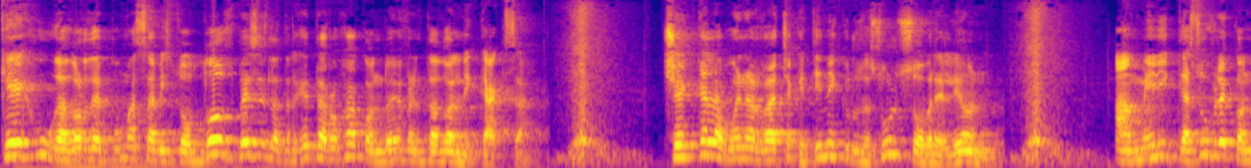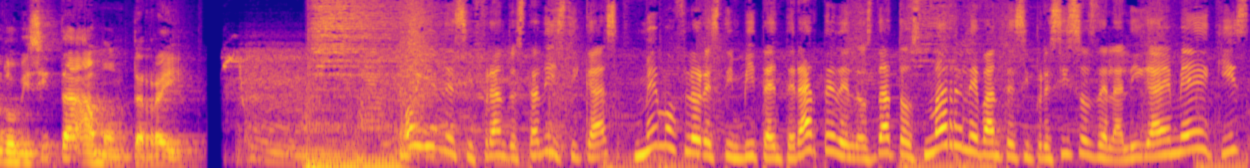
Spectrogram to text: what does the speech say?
¿Qué jugador de Pumas ha visto dos veces la tarjeta roja cuando ha enfrentado al Necaxa? Checa la buena racha que tiene Cruz Azul sobre León. América sufre cuando visita a Monterrey. Hoy en Descifrando Estadísticas, Memo Flores te invita a enterarte de los datos más relevantes y precisos de la Liga MX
